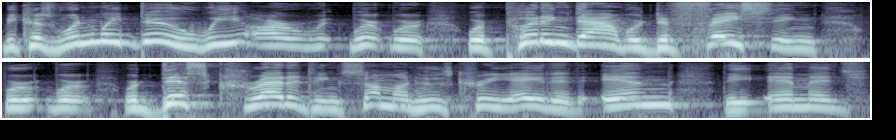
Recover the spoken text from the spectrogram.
Because when we do, we are, we're, we're, we're putting down, we're defacing, we're, we're, we're discrediting someone who's created in the image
